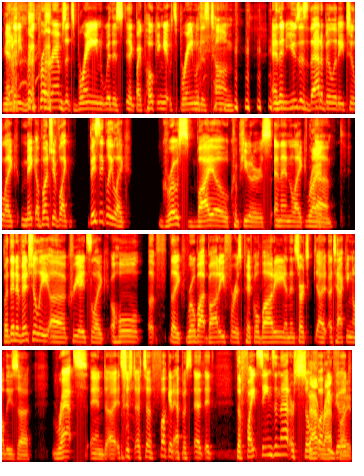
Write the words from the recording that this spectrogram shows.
Yeah. and then he reprograms its brain with his like by poking its brain with his tongue, and then uses that ability to like make a bunch of like basically like gross bio computers, and then like Right. um, but then eventually uh creates like a whole uh, f- like robot body for his pickle body and then starts uh, attacking all these uh rats and uh it's just it's a fucking episode it, the fight scenes in that are so fucking good fight.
